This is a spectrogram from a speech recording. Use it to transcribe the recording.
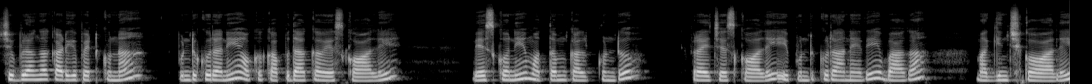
శుభ్రంగా కడిగి పెట్టుకున్న పుంటుకూరని ఒక కప్పు దాకా వేసుకోవాలి. వేసుకొని మొత్తం కలుపుకుంటూ ఫ్రై చేసుకోవాలి. ఈ పుంటుకూర అనేది బాగా మగ్గించుకోవాలి.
